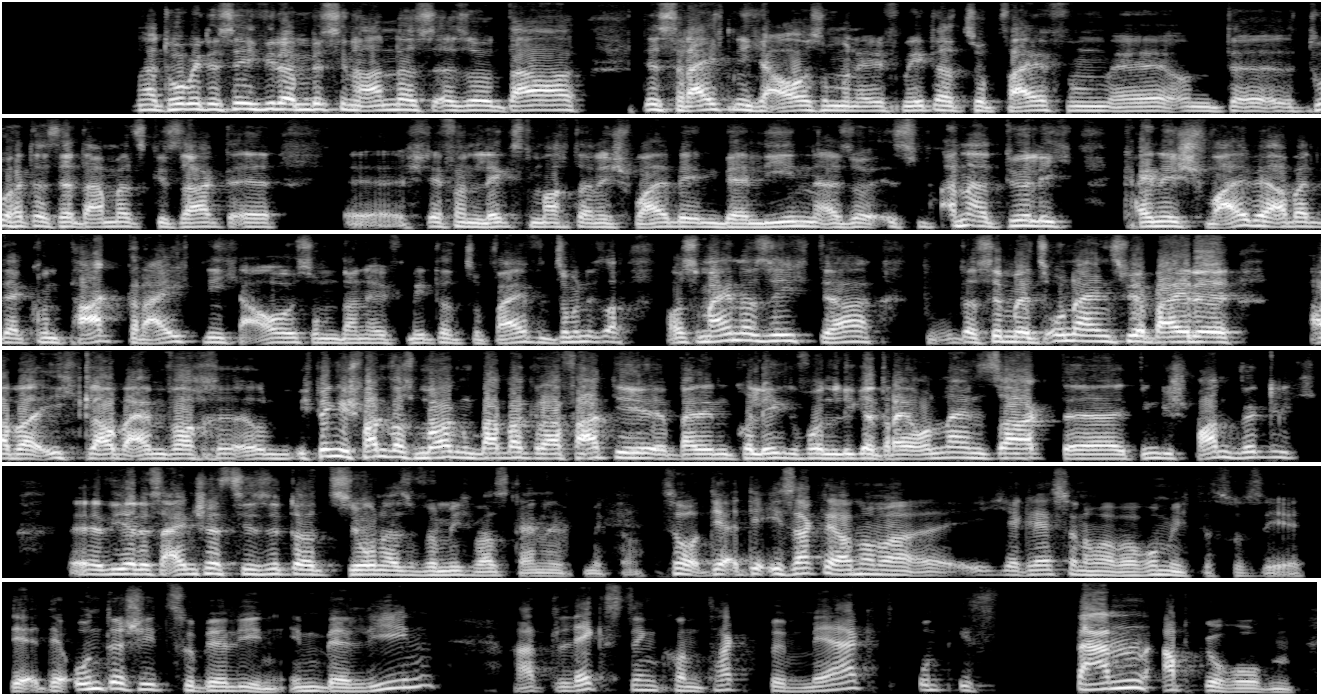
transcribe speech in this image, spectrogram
Na, Tobi, das sehe ich wieder ein bisschen anders. Also da, das reicht nicht aus, um einen Elfmeter zu pfeifen. Äh, und äh, du hattest ja damals gesagt, äh, äh, Stefan Lex macht eine Schwalbe in Berlin. Also es war natürlich keine Schwalbe, aber der Kontakt reicht nicht aus, um dann Elfmeter zu pfeifen. Zumindest aus meiner Sicht, ja, da sind wir jetzt uneins, wir beide. Aber ich glaube einfach, äh, ich bin gespannt, was morgen Baba Grafati bei den Kollegen von Liga 3 Online sagt. Äh, ich bin gespannt wirklich, äh, wie er das einschätzt, die Situation. Also für mich war es kein Elfmeter. So, der, der, ich sage dir auch nochmal, ich erkläre es dir nochmal, warum ich das so sehe. Der, der Unterschied zu Berlin. In Berlin hat Lex den Kontakt bemerkt und ist dann abgehoben.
